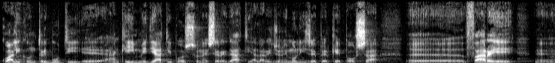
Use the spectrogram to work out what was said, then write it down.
quali contributi eh, anche immediati possono essere dati alla Regione Molise perché possa eh, fare eh,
